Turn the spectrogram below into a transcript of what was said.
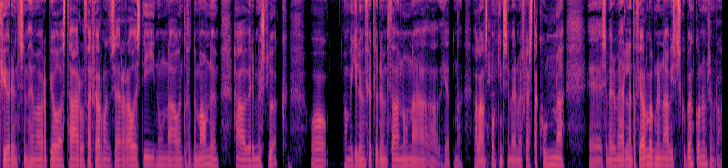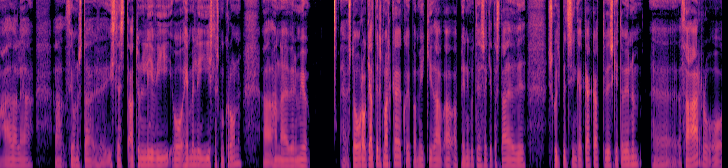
kjörinn sem þeim að vera bjóðast þar og þær fjármagnir sem þeirra ráðist í núna á undanfjöldnum mánuðum hafa verið mjög slög og, og mikil umfjöldun um það núna að, hérna, að landsbókin sem er með flesta kuna e, sem eru með erlenda fjármagnun af íslensku böngunum sem eru aðalega að þjónusta íslenskt atunlífi og heimili í íslenskum krónum að hann hafi verið mjög Eh, stóra á gældirismarkaði, kaupa mikið af, af, af peningu til þess að geta staðið við skuldbytsinga gaggart við skiptavinum uh, þar og,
